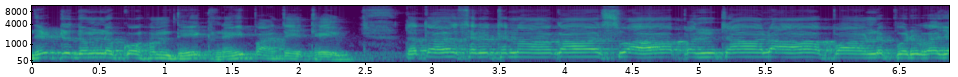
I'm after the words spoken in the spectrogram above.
धृष्टुम्न को हम देख नहीं पाते थे। ततः सरथनागा स्वा पंचाला पांडपुर्वज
